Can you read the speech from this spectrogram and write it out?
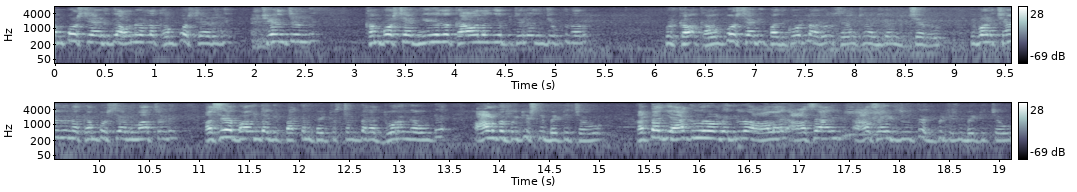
కంపోస్ట్ యాడ్ది అవునగడ్లో కంపోస్ట్ యాడ్ది చేయించండి. కంపోస్ట్ యాడ్ నీరేదో కావాలని చెప్పి తెలియదని చెప్తున్నారు. ఇప్పుడు కంపోస్ట్ యాడ్కి పది కోట్ల అరువు శాంక్షన్ అధికారులు ఇచ్చారు. ఇవాళ చేయండి నా కంపోస్ట్ యార్డ్ మార్చండి. అసలే బాలం దగ్గర పక్కన పెట్టిస్తుంటే దగ్గర దూరంగా ఉంటే వాళ్ళతో పిటిషన్ పెట్టించావు అట్టాగే యాకమూరాల దగ్గరలో ఆ సైడ్ ఆ సైడ్ చూస్తే అది పెట్టించావు.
